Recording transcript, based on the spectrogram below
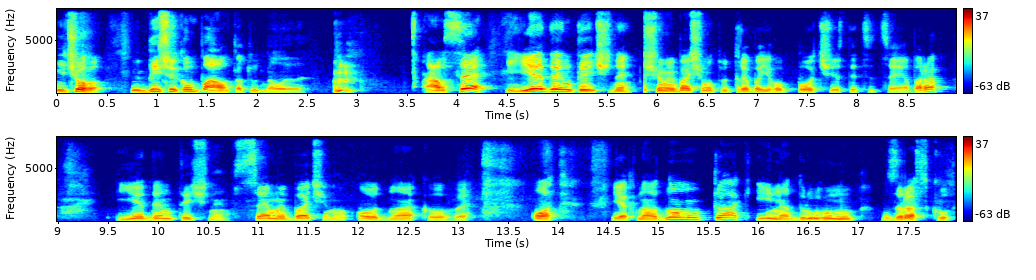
Нічого. Більше компаунта тут налили. А все ідентичне. Що ми бачимо, тут треба його почистити, цей апарат. Ідентичне. Все ми бачимо однакове. От. Як на одному, так і на другому зразку.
